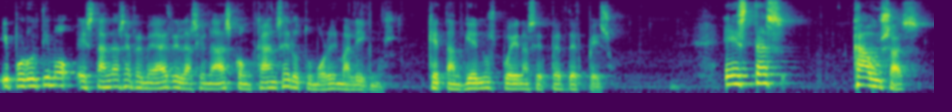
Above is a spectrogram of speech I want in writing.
Y por último están las enfermedades relacionadas con cáncer o tumores malignos, que también nos pueden hacer perder peso. Estas causas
